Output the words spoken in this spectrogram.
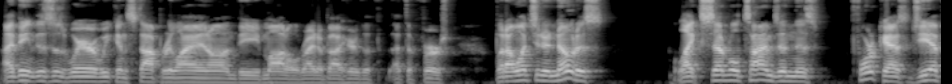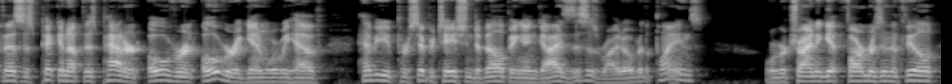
I think this is where we can stop relying on the model right about here at the first. But I want you to notice, like several times in this forecast, GFS is picking up this pattern over and over again where we have heavy precipitation developing. And guys, this is right over the plains where we're trying to get farmers in the field.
